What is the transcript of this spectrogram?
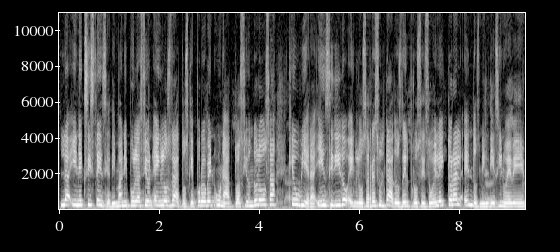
la inexistencia de manipulación en los datos que prueben una actuación dolosa que hubiera incidido en los resultados del proceso electoral en 2019.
